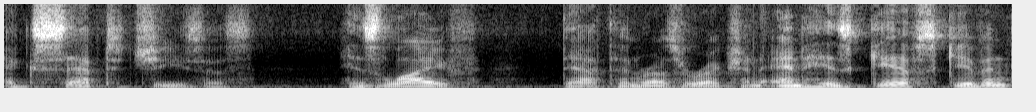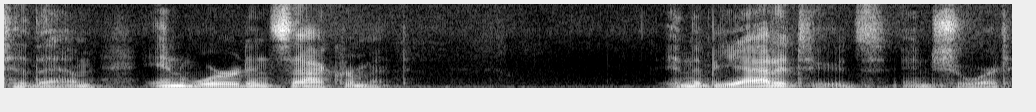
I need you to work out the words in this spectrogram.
except Jesus, his life, death, and resurrection, and his gifts given to them in word and sacrament. In the Beatitudes, in short,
